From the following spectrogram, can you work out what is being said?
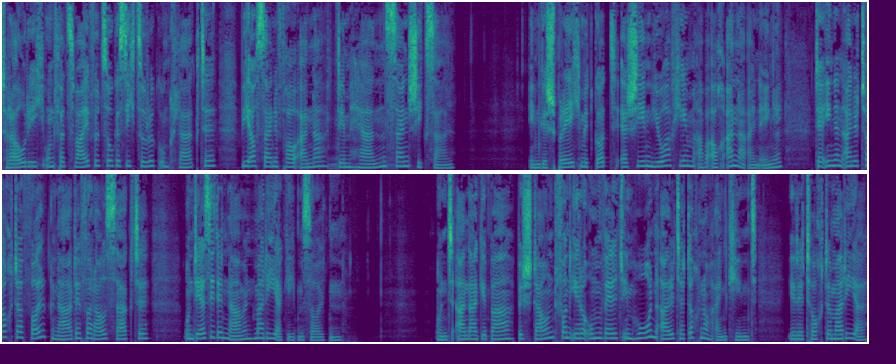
Traurig und verzweifelt zog er sich zurück und klagte, wie auch seine Frau Anna, dem Herrn sein Schicksal. Im Gespräch mit Gott erschien Joachim, aber auch Anna ein Engel, der ihnen eine Tochter voll Gnade voraussagte und der sie den Namen Maria geben sollten. Und Anna gebar, bestaunt von ihrer Umwelt im hohen Alter doch noch ein Kind, ihre Tochter Maria,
